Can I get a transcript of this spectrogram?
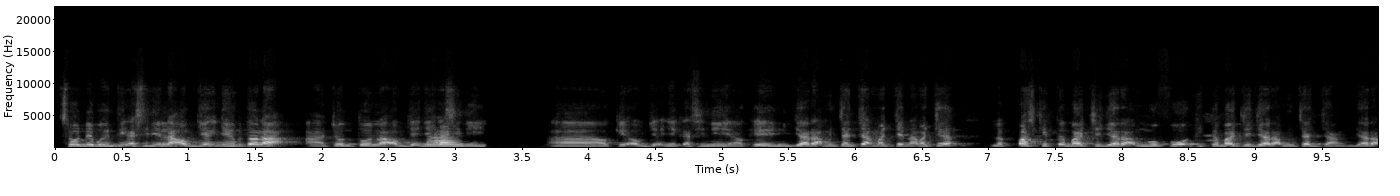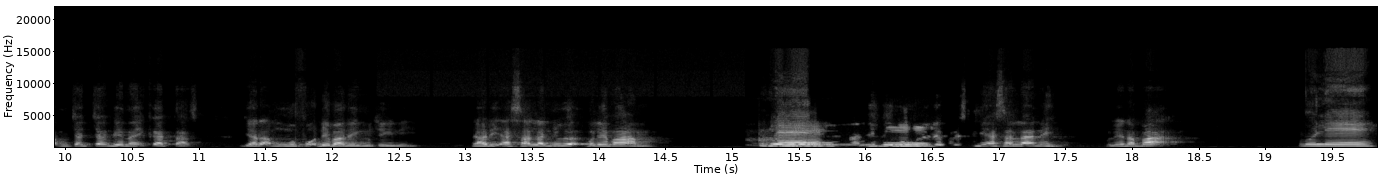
so dia berhenti kat sini lah objeknya. Betul tak? Ah, contohlah objeknya kat sini. Ah, okey objeknya kat sini. Okey, ni jarak mencancang macam nak baca. Lepas kita baca jarak mengufuk, kita baca jarak mencancang. Jarak mencancang dia naik ke atas. Jarak mengufuk dia baring macam ini. Dari asalan juga boleh faham? Boleh. Ah, ni bermula daripada sini asalan ni. Boleh nampak? Boleh.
